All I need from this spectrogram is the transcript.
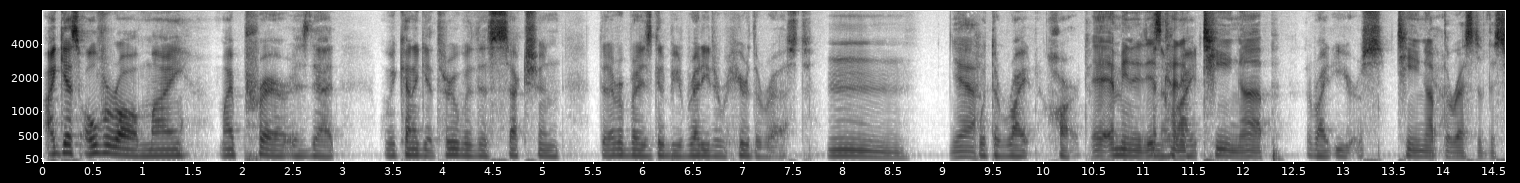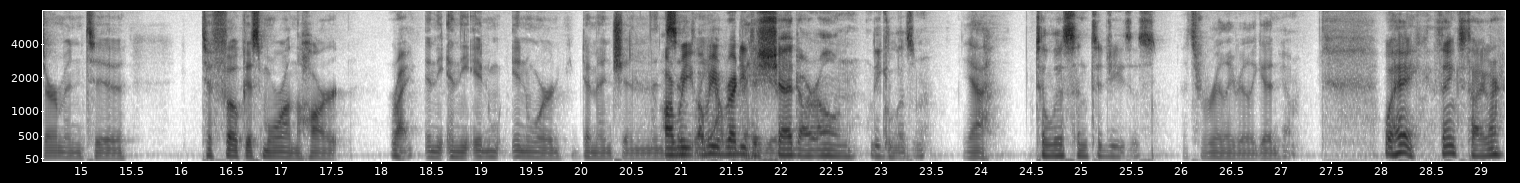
I guess overall my my prayer is that when we kind of get through with this section that everybody's going to be ready to hear the rest. Yeah, with the right heart, I mean, it is kind of right- teeing up, the right ears. teeing up the rest of the sermon to to focus more on the heart Right. in the in the in, inward dimension. Are we are we ready to shed our own legalism Yeah, to listen to Jesus? that's really really good. Yeah. Well, hey, thanks, Tyler,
